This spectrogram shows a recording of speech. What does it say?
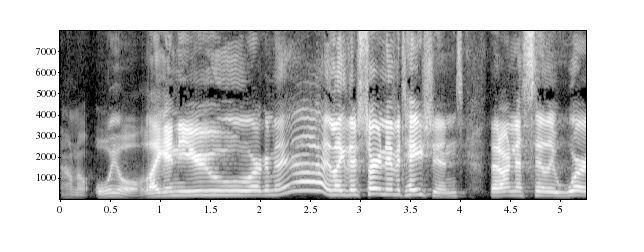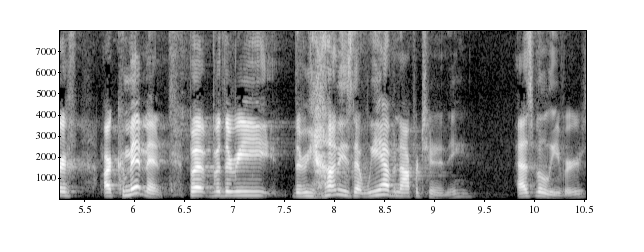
I don't know, oil. Like, and you are going to be like, ah. Like, there's certain invitations that aren't necessarily worth our commitment. But, but the, re, the reality is that we have an opportunity as believers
